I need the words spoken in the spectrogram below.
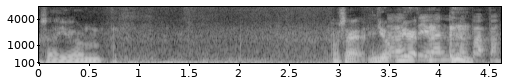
O sea, yo... O sea, yo, Estabas mira, llevando la papa.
